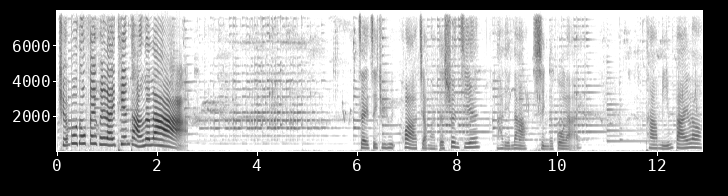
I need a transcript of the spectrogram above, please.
全部都飞回来天堂了啦！在这句话讲完的瞬间。阿莲娜醒了过来，她明白了，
